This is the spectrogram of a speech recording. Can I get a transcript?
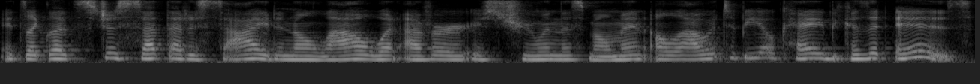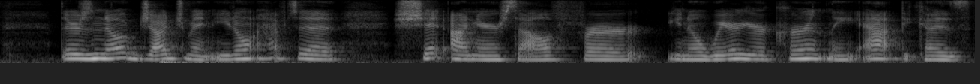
It's like let's just set that aside and allow whatever is true in this moment, allow it to be okay because it is there's no judgment. You don't have to shit on yourself for, you know, where you're currently at because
